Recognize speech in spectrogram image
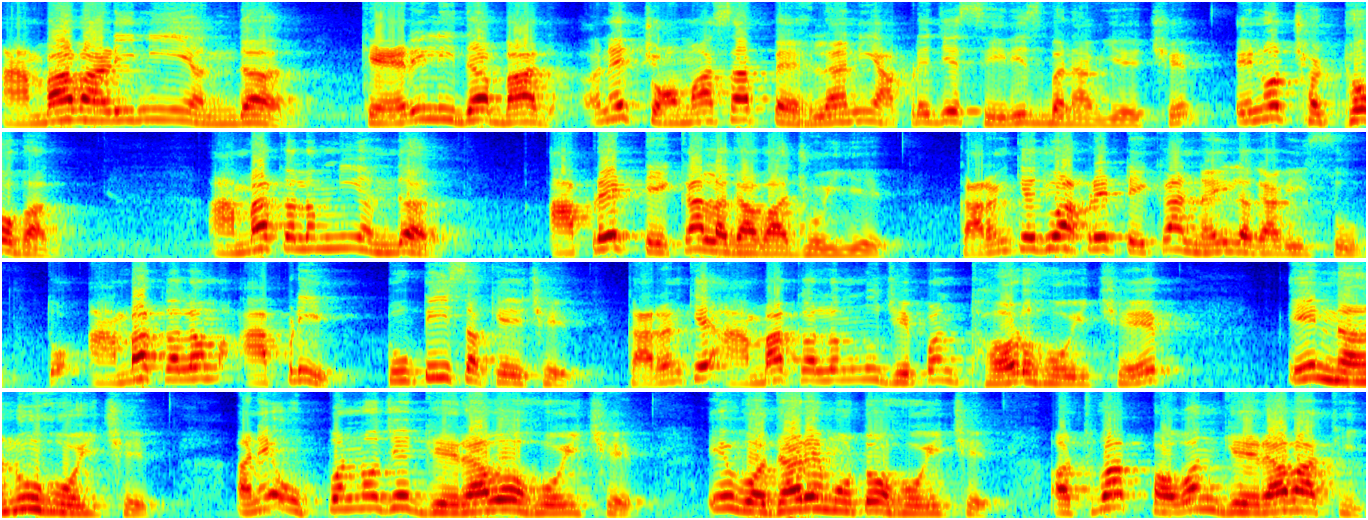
આંબાવાડીની અંદર કેરી લીધા બાદ અને ચોમાસા પહેલાંની આપણે જે સિરીઝ બનાવીએ છીએ, એનો છઠ્ઠો ભાગ. આંબા કલમની અંદર આપણે ટેકા લગાવવા જોઈએ. કારણ કે જો આપણે ટેકા નહીં લગાવીશું, તો આંબા કલમ આપણી તૂટી શકે છે. કારણ કે આંબા કલમનું જે પણ થડ હોય છે, એ નાનું હોય છે. અને ઉપરનો જે ઘેરાવો હોય છે, એ વધારે મોટો હોય છે. અથવા પવન ઘેરાવાથી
